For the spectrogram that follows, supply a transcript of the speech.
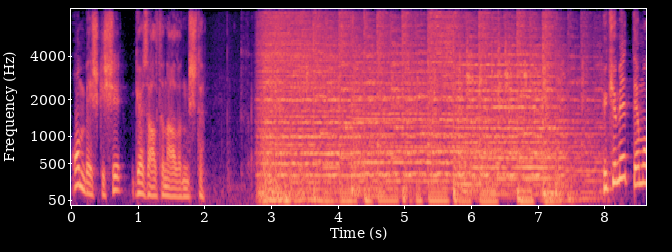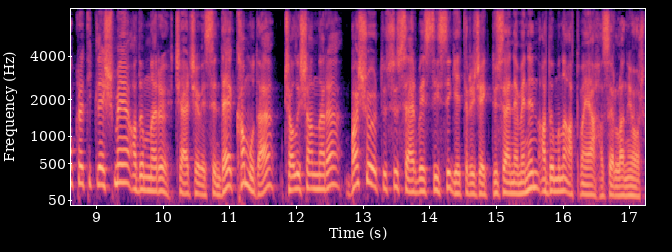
15 kişi gözaltına alınmıştı. Hükümet demokratikleşme adımları çerçevesinde kamuda çalışanlara başörtüsü serbestisi getirecek düzenlemenin adımını atmaya hazırlanıyor.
